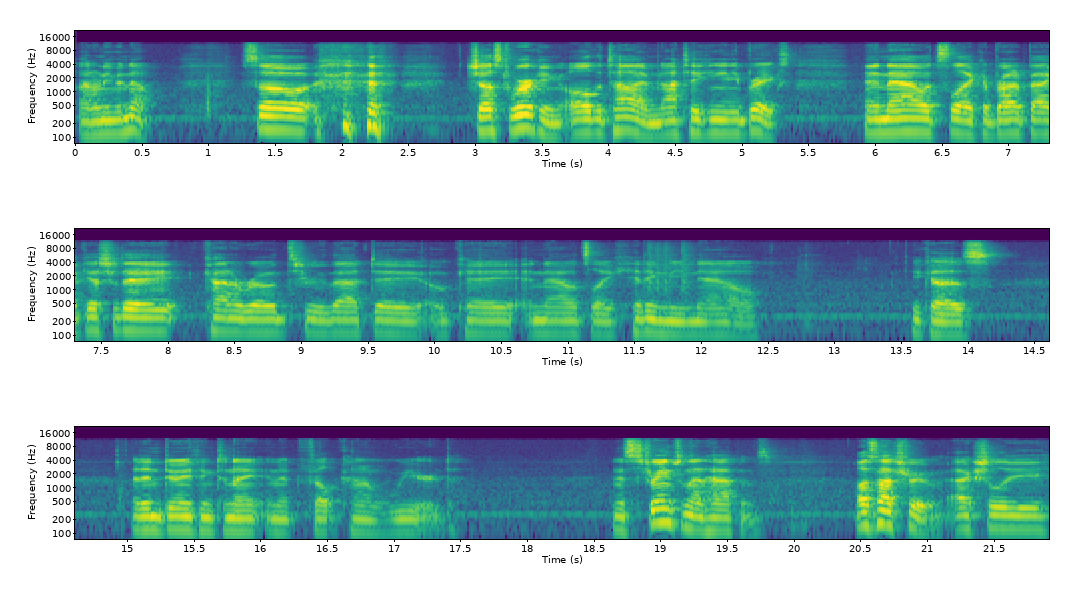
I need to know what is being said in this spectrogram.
I don't even know. So just working all the time, not taking any breaks. And now it's like I brought it back yesterday, kind of rode through that day okay, and now it's like hitting me now because I didn't do anything tonight and it felt kind of weird. And it's strange when that happens. Well, that's not true. Actually,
